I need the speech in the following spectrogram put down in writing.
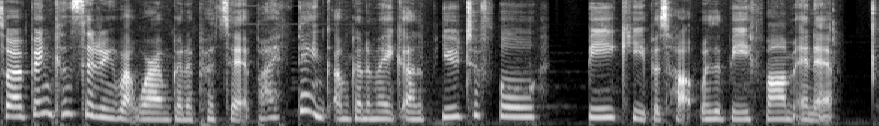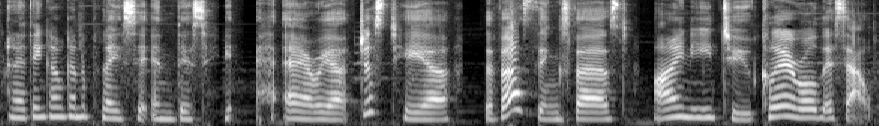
So I've been considering about where I'm going to put it, but I think I'm going to make a beautiful beekeeper's hut with a bee farm in it. And I think I'm going to place it in this area just here. The first things first, I need to clear all this out.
